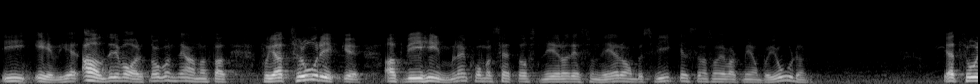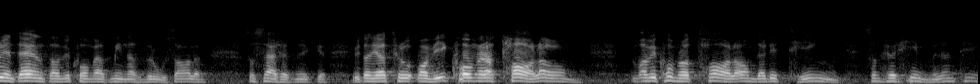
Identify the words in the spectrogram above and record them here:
i evighet, aldrig varit någon annanstans. För jag tror icke att vi i himlen kommer att sätta oss ner och resonera om besvikelserna som vi varit med om på jorden. Jag tror inte ens att vi kommer att minnas Brosalen så särskilt mycket, utan jag tror vad vi kommer att tala om, vad vi kommer att tala om, det är de ting som hör himlen till.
